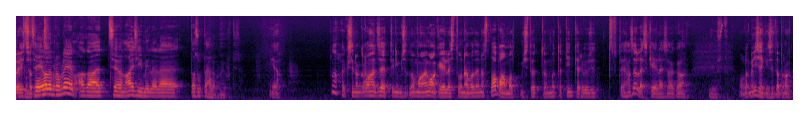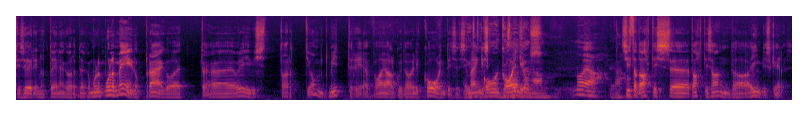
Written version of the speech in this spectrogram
Lihtsalt... see ei ole probleem, aga et see on asi, millele tasub tähelepanu juhtida. jah, noh, eks siin on ka vahel see, et inimesed oma emakeeles tunnevad ennast vabamalt, mistõttu on mõtet intervjuusid teha selles keeles, aga. oleme isegi seda praktiseerinud teinekord, aga mulle, mulle meenub praegu, et äh, oli vist Artjom Dmitrijev ajal, kui ta oli koondises ja Eesti mängis Kaljus. Nojah, jah. siis ta tahtis, tahtis anda inglise keeles.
